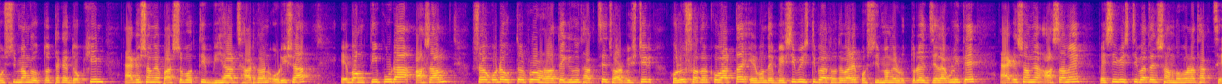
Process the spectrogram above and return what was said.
পশ্চিমবঙ্গের উত্তর থেকে দক্ষিণ, একই সঙ্গে পার্শ্ববর্তী বিহার, ঝাড়খণ্ড, ওড়িশা। এবং ত্রিপুরা, আসাম সহ গোটা উত্তর পূর্ব ভারতে কিন্তু থাকছে ঝড় বৃষ্টির হলুদ সতর্কবার্তা। এর মধ্যে বেশি বৃষ্টিপাত হতে পারে পশ্চিমবঙ্গের উত্তরের জেলাগুলিতে। একই সঙ্গে আসামে বেশি বৃষ্টিপাতের সম্ভাবনা থাকছে।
